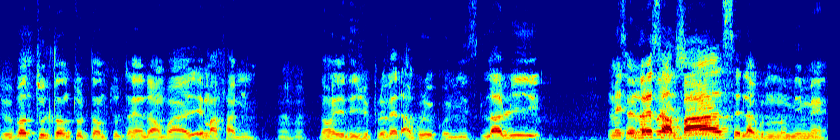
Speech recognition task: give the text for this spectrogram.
Je peux pas tout le temps, tout le temps, tout le temps être en voyage. Et ma famille. Mhm. Donc, j'ai dit, je préfère être agroéconomiste. Là, lui, Mais c'est vrai, sa essayé- base, c'est l'agronomie, mais.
